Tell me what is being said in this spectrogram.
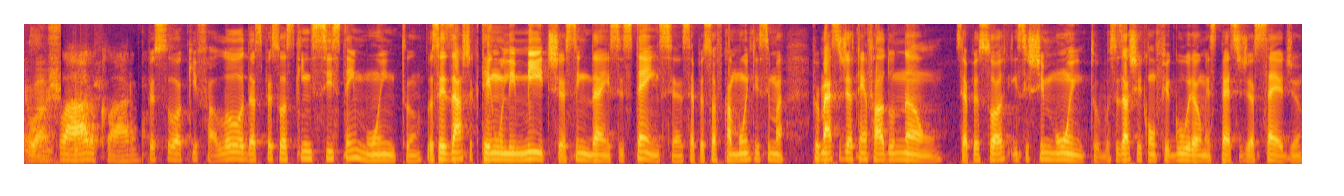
eu acho. Claro, claro. A pessoa aqui falou das pessoas que insistem muito. Vocês acham que tem um limite, assim, da insistência? Se a pessoa ficar muito em cima. Por mais que você já tenha falado não, se a pessoa insistir muito, vocês acham que configura uma espécie de assédio?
